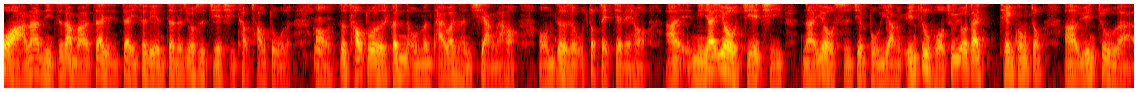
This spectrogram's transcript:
哇，那你知道吗？在在以色列人真的又是节期超超多了哦，这超多的跟我们台湾很像了哈。我们这个时候做这节的哈啊，你要又有节期。那又有时间不一样，云柱火柱又在天空中啊，云柱啊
